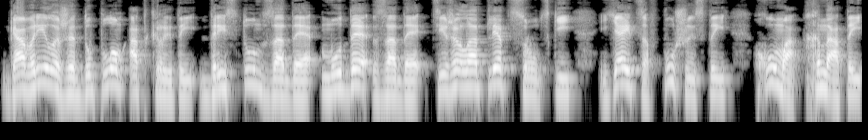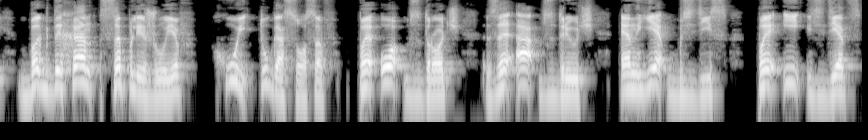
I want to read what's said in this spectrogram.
Гаврила же дуплом открытый, Дристун Заде, Муде Заде, Тяжелоатлет Сруцкий, Яйцев Пушистый, Хума Хнатый, Багдыхан Сопляжуев, Хуй Тугососов, ПО Вздрочь, ЗА Вздрюч, НЕ Бздис, ПИ Сдец,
